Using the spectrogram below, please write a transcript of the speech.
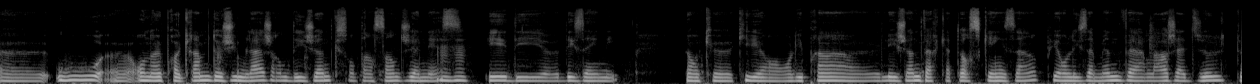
Euh, où euh, on a un programme de jumelage entre des jeunes qui sont en centre jeunesse Mhm. et des, euh, des aînés. Donc, qui, on les prend, les jeunes, vers 14-15 ans, puis on les amène vers l'âge adulte,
